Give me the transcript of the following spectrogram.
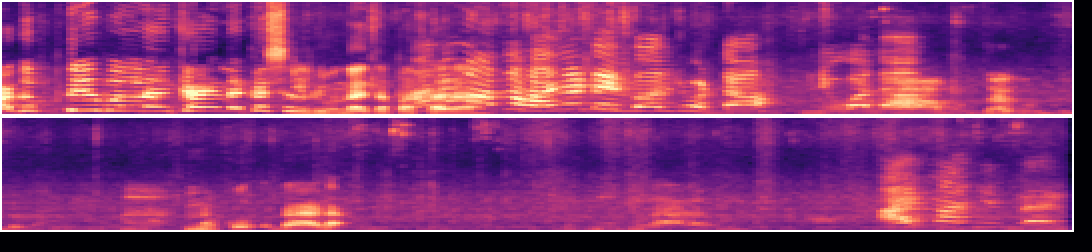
अगं टेबल नाही काय नाही कशाला घेऊन जायचा पसारा? टेबल छोटा जीवाला हा मग जा घेऊन तुला हा. नको राडा तू राहा आहे माझी बॅग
